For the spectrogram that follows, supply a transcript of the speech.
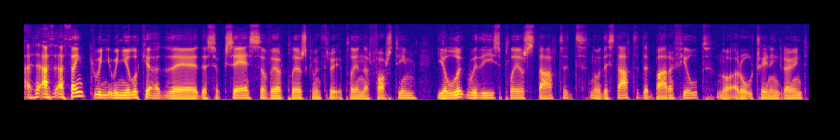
I, th- I think when you, when you look at the the success of our players coming through to play in their first team, you look where these players started. You know, they started at Barrowfield, not our old training ground.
